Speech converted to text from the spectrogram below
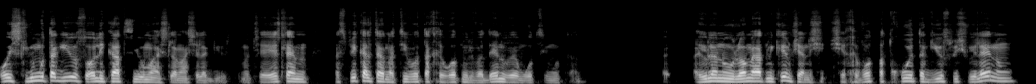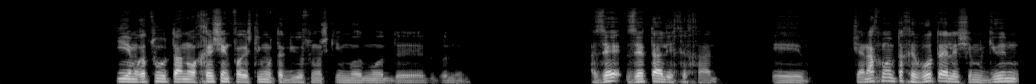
או השלימו את הגיוס או לקראת סיום ההשלמה של הגיוס. זאת אומרת שיש להם מספיק אלטרנטיבות אחרות מלבדנו והם רוצים אותנו. היו לנו לא מעט מקרים שחברות פתחו את הגיוס בשבילנו, כי הם רצו אותנו אחרי שהם כבר השלימו את הגיוס ממשקיעים מאוד מאוד uh, גדולים. אז זה, זה תהליך אחד. Uh, כשאנחנו רואים את החברות האלה שמגיעים,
